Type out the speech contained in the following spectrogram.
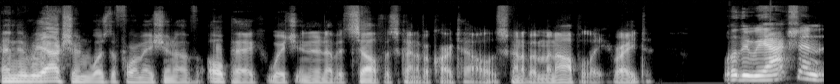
And the reaction was the formation of OPEC, which in and of itself is kind of a cartel. It's kind of a monopoly, right? Well, the reaction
